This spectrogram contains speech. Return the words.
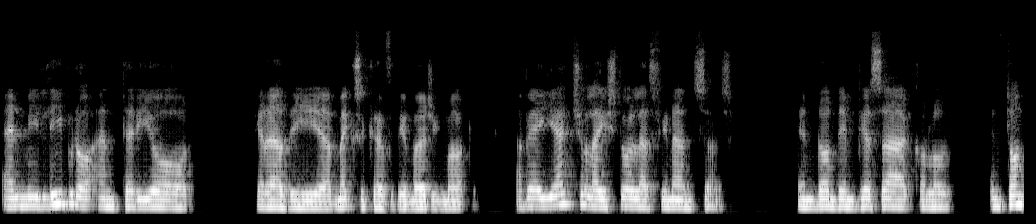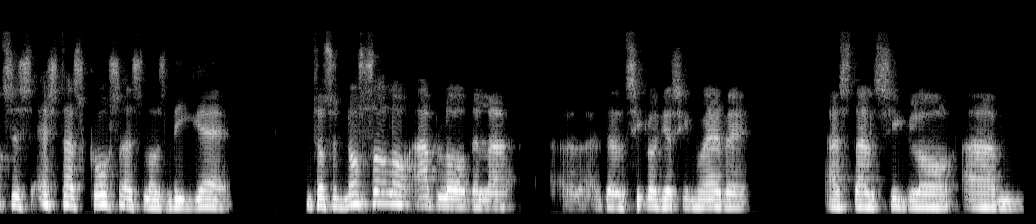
En mi libro anterior, que era de uh, Mexico for the Emerging Market, había hecho la historia de las finanzas en donde empieza con los... Entonces, estas cosas los ligué. Entonces, no solo hablo de la, uh, del siglo XIX hasta el siglo um,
